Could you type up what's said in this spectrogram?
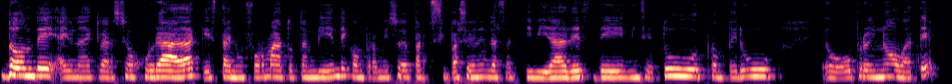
donde hay una declaración jurada que está en un formato también de compromiso de participación en las actividades de MINCETUR, PROMPERÚ o PROINNOVATE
